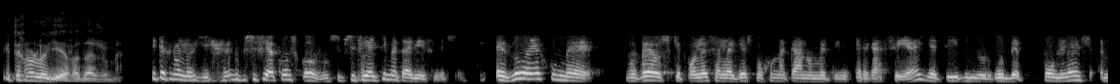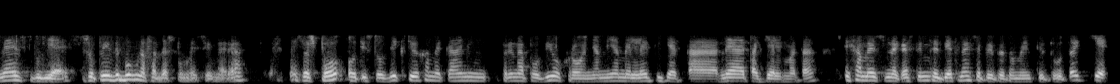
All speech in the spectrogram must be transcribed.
Η τεχνολογία, φαντάζομαι η τεχνολογία, είναι ο ψηφιακό κόσμος, η ψηφιακή μεταρρύθμιση. Εδώ έχουμε βεβαίως και πολλές αλλαγές που έχουν να κάνουν με την εργασία, γιατί δημιουργούνται πολλές νέες δουλειές, τις οποίες δεν μπορούμε να φανταστούμε σήμερα. Να σας πω ότι στο δίκτυο είχαμε κάνει πριν από δύο χρόνια μία μελέτη για τα νέα επαγγέλματα. Είχαμε συνεργαστεί σε διεθνές επίπεδο με Ινστιτούτα και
